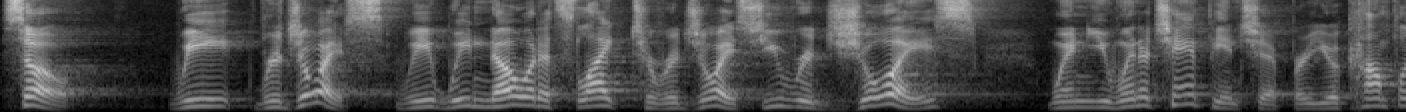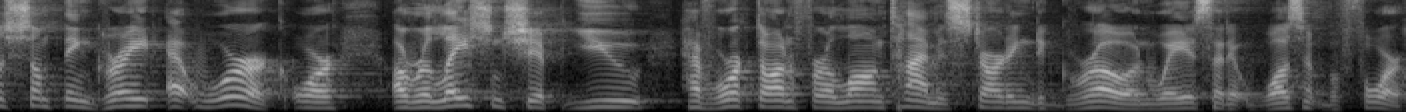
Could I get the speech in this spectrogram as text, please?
so we rejoice. We, we know what it's like to rejoice. You rejoice when you win a championship or you accomplish something great at work or a relationship you have worked on for a long time is starting to grow in ways that it wasn't before.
